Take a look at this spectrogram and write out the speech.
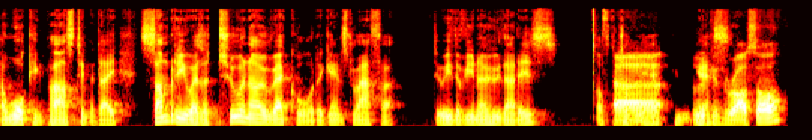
uh, walking past him today. Somebody who has a 2 0 record against Rafa. Do either of you know who that is? Off the top of your head? Uh, Can you Lucas guess? Rosol.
